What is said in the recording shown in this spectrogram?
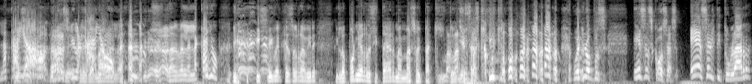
¡Lacayo! Ah, sí, Que les lacayo. la- la- ¡Lacayo! Y, y ahí va el Jesús Ramírez y lo pone a recitar Mamá soy Paquito Mamá y soy esas Paquito. bueno, pues esas cosas. Es el titular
